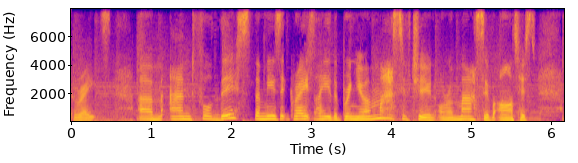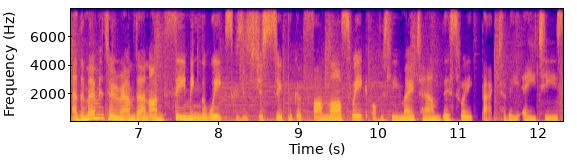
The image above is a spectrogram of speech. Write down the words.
greats. Um, and for this, the music greats, I either bring you a massive tune or a massive artist. At the moment through Ramadan, I'm theming the weeks because it's just super good fun. Last week, obviously Motown. This week, back to the 80s.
